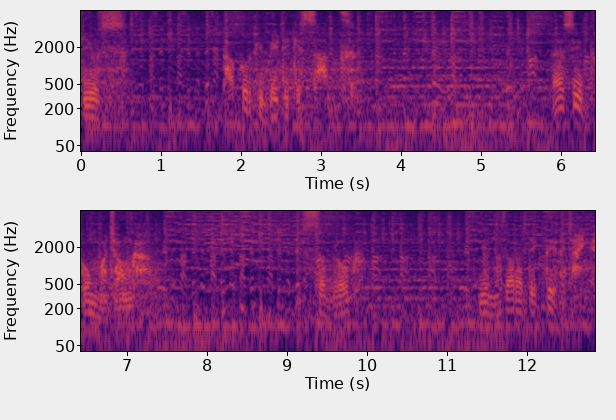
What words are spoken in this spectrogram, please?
की उस ठाकुर की बेटी के साथ ऐसी धूम मचाऊँगा। सब लोग ये नज़ारा देखते रह जाएँगे।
